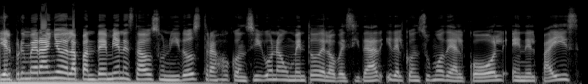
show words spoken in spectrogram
Y el primer año de la pandemia en Estados Unidos trajo consigo un aumento de la obesidad y del consumo de alcohol en el país,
